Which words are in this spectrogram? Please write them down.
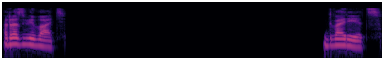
Развивать. Дворец.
